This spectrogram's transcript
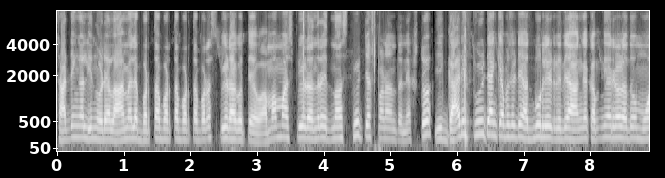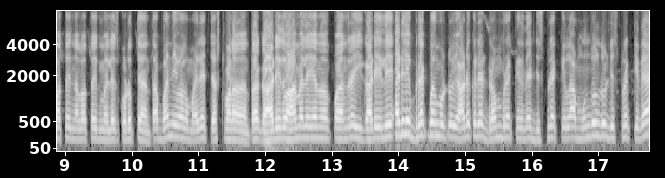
ಸ್ಟಾರ್ಟಿಂಗ್ ಅಲ್ಲಿ ಇನ್ನು ಹೊಡೆಯಲ್ಲ. ಆಮೇಲೆ ಬರ್ತಾ ಬರ್ತಾ ಬರ್ತಾ ಬರೋ ಸ್ಪೀಡ್ ಆಗುತ್ತೆ. ಅಮ್ಮಮ್ಮ ಸ್ಪೀಡ್ ಅಂದ್ರೆ ಇದನ್ನ ಸ್ಪೀಡ್ ಟೆಸ್ಟ್ ಮಾಡೋಣ ಅಂತ. ನೆಕ್ಸ್ಟ್ ಈ ಗಾಡಿ ಫ್ಯೂಲ್ ಟ್ಯಾಂಕ್ ಕೆಪಾಸಿಟಿ ಹದಿಮೂರು ಲೀಟರ್ ಇದೆ. ಹಂಗೆ ಕಂಪ್ನಿಯವ್ರು ಹೇಳೋದು ಮೂವತ್ತೈದು, ನಲವತ್ತೈದು ಮೈಲೇಜ್ ಕೊಡುತ್ತೆ ಅಂತ. ಬಂದು ಇವಾಗ ಮೈಲೇಜ್ ಟೆಸ್ಟ್ ಮಾಡೋಣ ಅಂತ. ಗಾಡಿದು ಆಮೇಲೆ ಏನಪ್ಪಾ ಅಂದ್ರೆ ಈ ಗಾಡಿಯಲ್ಲಿ ಗಾಡಿಲಿ ಬ್ರೇಕ್ ಬಂದ್ಬಿಟ್ಟು ಎರಡು ಕಡೆ ಡ್ರಮ್ ಬ್ರೇಕ್ ಇದೆ ಡಿಸ್ ಬ್ರೇಕ್ ಇಲ್ಲ. ಮುಂದಲ್ದು ಡಿಸ್ ಬ್ರೇಕ್ ಇದೆ.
